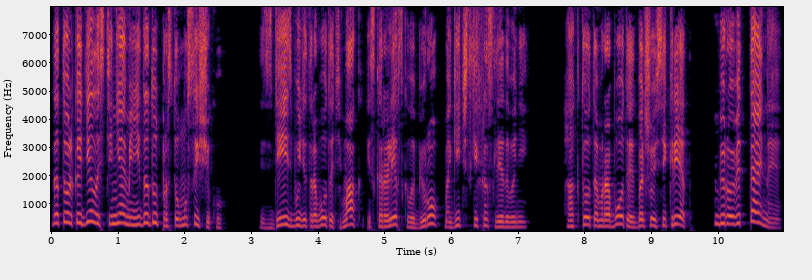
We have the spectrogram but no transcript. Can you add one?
Да только дело с тенями не дадут простому сыщику. Здесь будет работать маг из Королевского бюро магических расследований. А кто там работает, большой секрет. Бюро ведь тайное.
